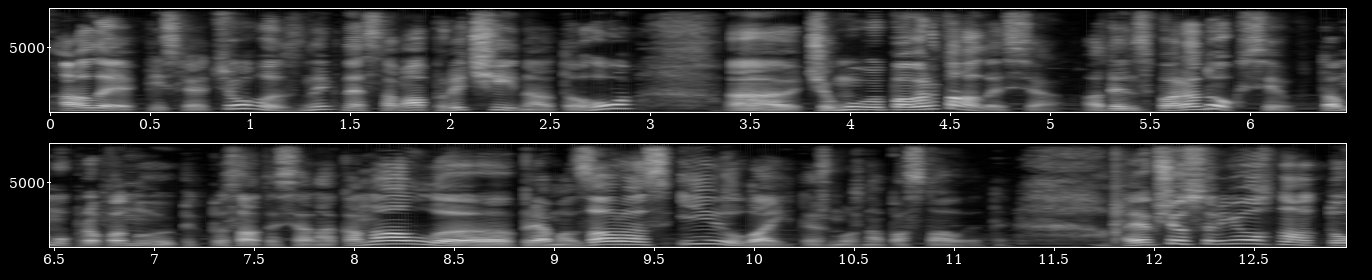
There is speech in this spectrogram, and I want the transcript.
Але після цього зникне сама причина того, е, чому ви поверталися. Один з парадоксів. Тому пропоную підписатися на канал е, прямо зараз і лайк теж можна поставити. А якщо серйозно, то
